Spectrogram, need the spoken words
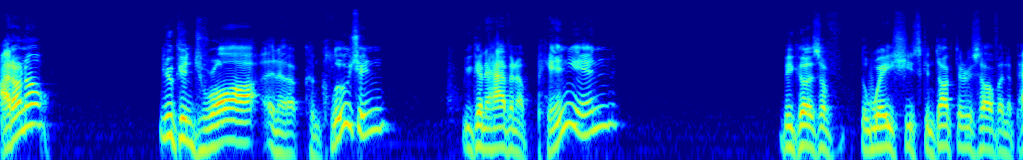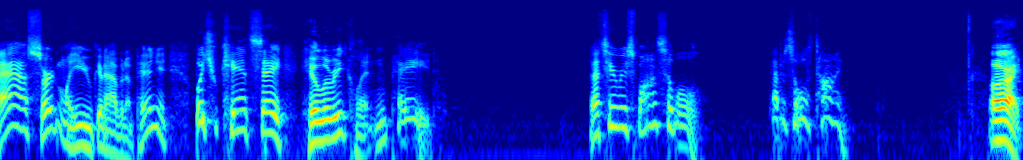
I don't know. You can draw a conclusion you can have an opinion because of the way she's conducted herself in the past. Certainly, you can have an opinion, but you can't say Hillary Clinton paid. That's irresponsible. Happens all the time. All right,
